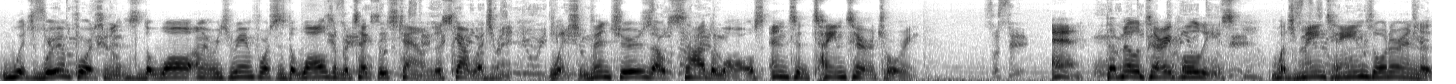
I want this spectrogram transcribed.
which reinforcements the wall, I mean, which reinforces the walls and protects each town. The scout regiment, which ventures outside the walls into Titan territory. And the military police, which maintains order in the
